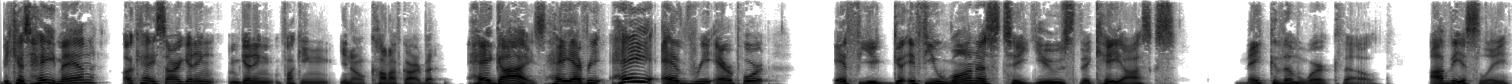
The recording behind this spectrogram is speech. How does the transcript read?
because hey, man. Okay, sorry, getting I'm getting fucking you know caught off guard, but hey guys, hey every hey every airport, if you if you want us to use the kiosks, make them work though. Obviously,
